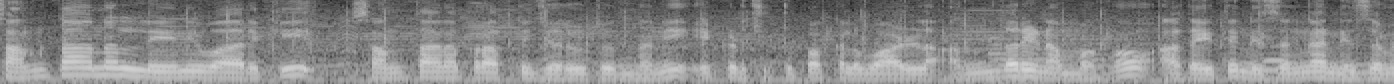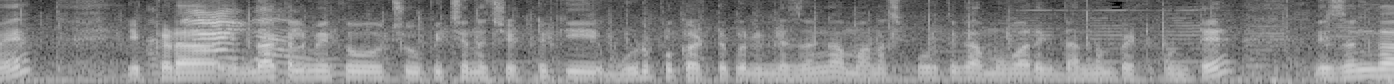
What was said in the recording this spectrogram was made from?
సంతానం లేని వారికి సంతాన ప్రాప్తి జరుగుతుందని ఇక్కడ చుట్టుపక్కల వాళ్ళ అందరి నమ్మకం అదైతే నిజంగా నిజమే. ఇక్కడ ఇందాకలు మీకు చూపించిన చెట్టుకి ముడుపు కట్టుకుని నిజంగా మనస్ఫూర్తిగా అమ్మవారికి దండం పెట్టుకుంటే నిజంగా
